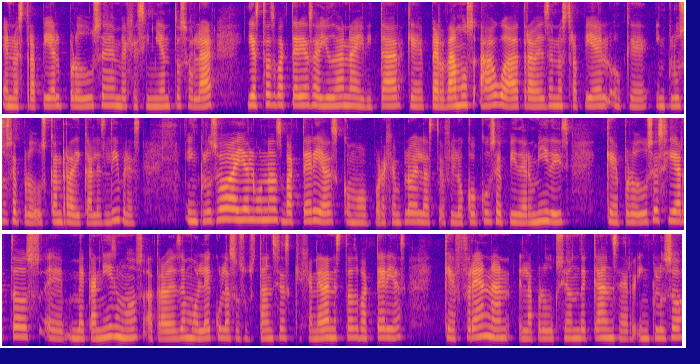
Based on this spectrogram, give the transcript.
en nuestra piel produce envejecimiento solar y estas bacterias ayudan a evitar que perdamos agua a través de nuestra piel o que incluso se produzcan radicales libres. Incluso hay algunas bacterias como por ejemplo el Staphylococcus epidermidis que produce ciertos eh, mecanismos a través de moléculas o sustancias que generan estas bacterias que frenan la producción de cáncer, incluso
